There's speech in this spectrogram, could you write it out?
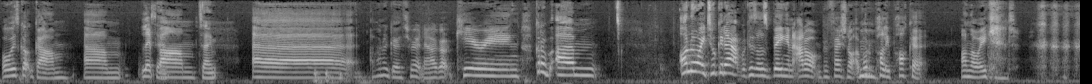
always got gum, um, lip Same. balm. Same. Uh, I want to go through it now. I got keyring. Got a. Um, oh no, I took it out because I was being an adult and professional. I bought a hmm. Polly Pocket on the weekend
